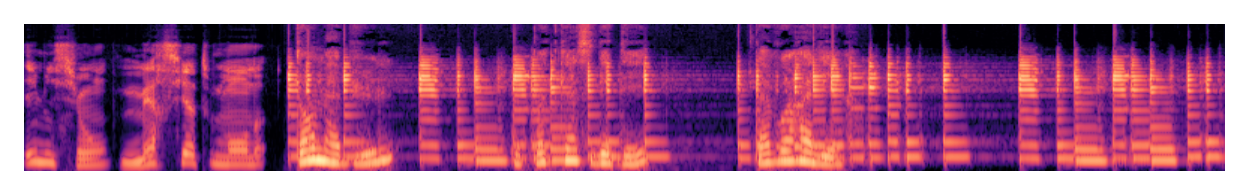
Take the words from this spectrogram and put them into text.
émission. Merci à tout le monde. Dans ma bulle, le podcast BD, d'avoir à lire. Música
